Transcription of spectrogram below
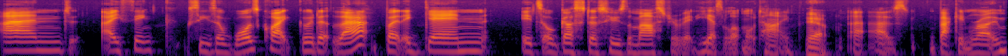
And I think Caesar was quite good at that. But again, it's Augustus who's the master of it. He has a lot more time. Yeah. Uh, as back in Rome,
